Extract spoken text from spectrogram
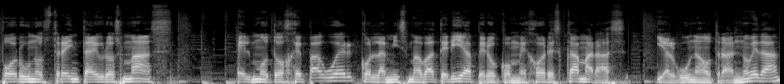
Por unos 30 euros más el Moto G Power con la misma batería pero con mejores cámaras y alguna otra novedad.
